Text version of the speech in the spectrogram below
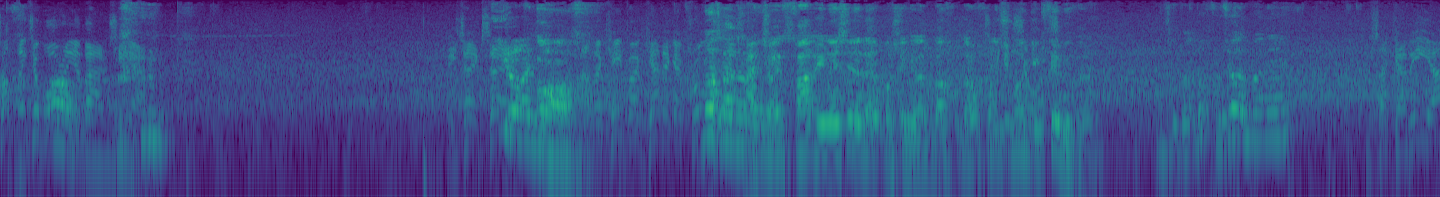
Something to worry Oh. about here. He takes it. آه. And the keeper getting across. ماشاءالله. بچه های فقیر نشینه دارن مشنگلات با دارن خودشون رو دیکته می‌کنن با کجا آلمانه؟ Zakaria.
